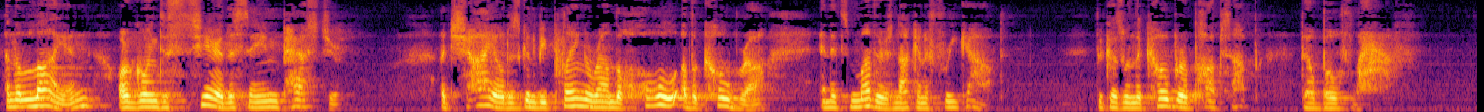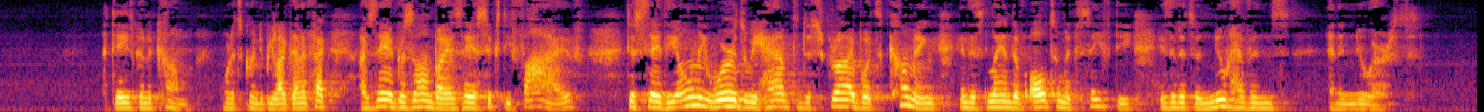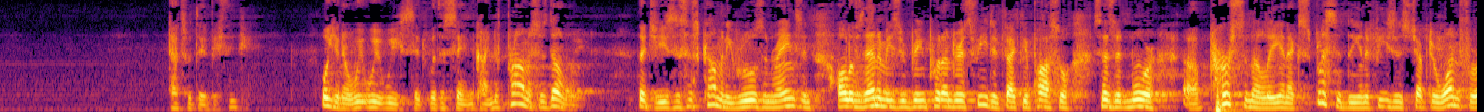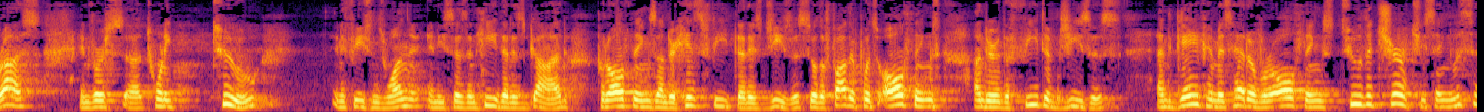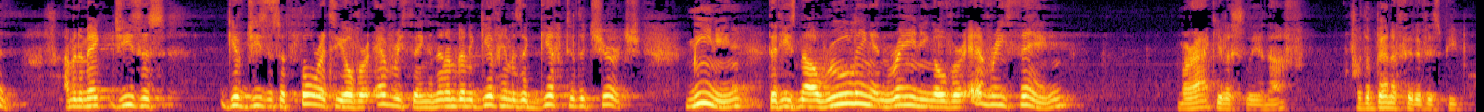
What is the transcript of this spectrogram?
and the lion are going to share the same pasture. A child is going to be playing around the hole of a cobra and its mother is not going to freak out. Because when the cobra pops up, they'll both laugh. A day is going to come when it's going to be like that. In fact, Isaiah goes on by Isaiah 65 to say the only words we have to describe what's coming in this land of ultimate safety is that it's a new heavens and a new earth. That's what they'd be thinking. Well, you know, we, we, we sit with the same kind of promises, don't we? That Jesus has come and he rules and reigns and all of his enemies are being put under his feet. In fact, the apostle says it more uh, personally and explicitly in Ephesians chapter 1 for us in verse uh, 22 in Ephesians 1 and he says, and he that is God put all things under his feet, that is Jesus. So the Father puts all things under the feet of Jesus and gave him his head over all things to the church. He's saying, listen, I'm going to make Jesus give Jesus authority over everything, and then I'm going to give him as a gift to the church meaning that he's now ruling and reigning over everything, miraculously enough, for the benefit of his people.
